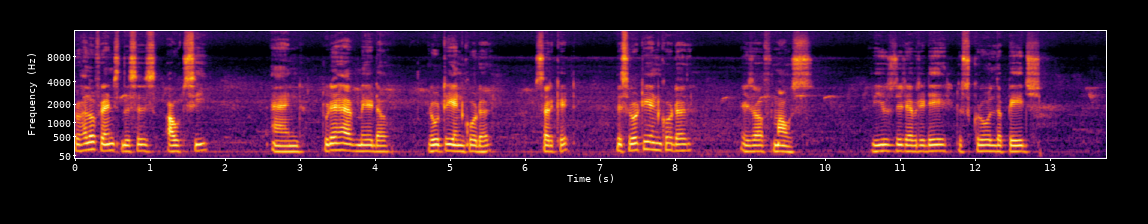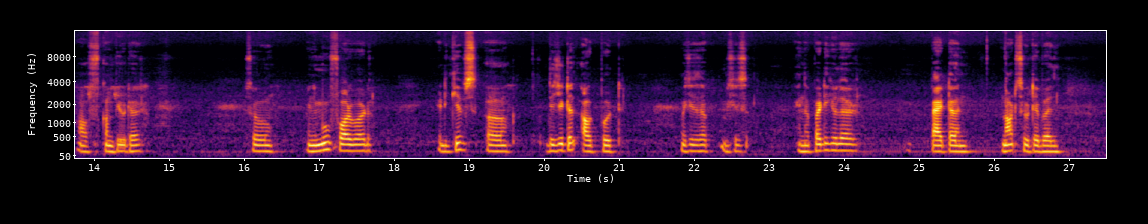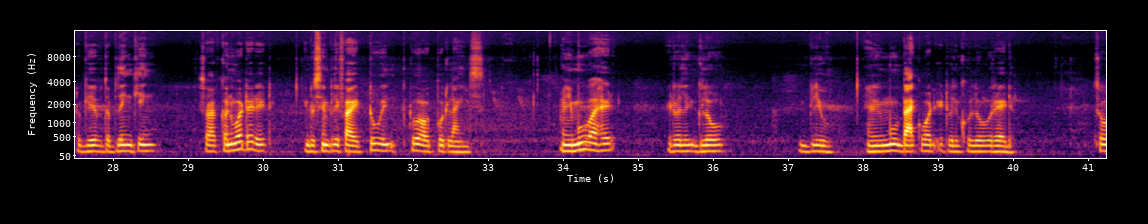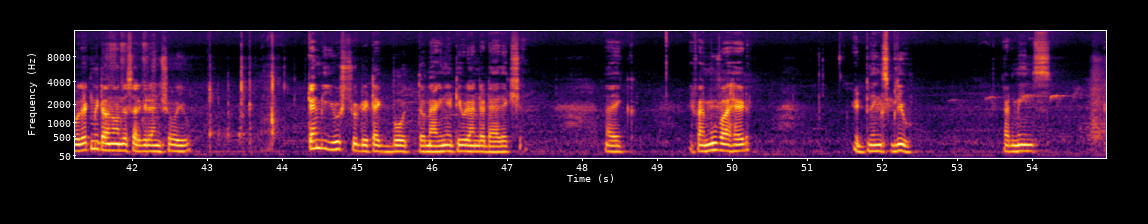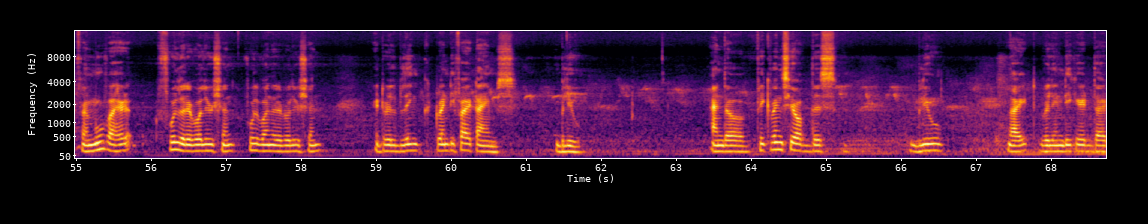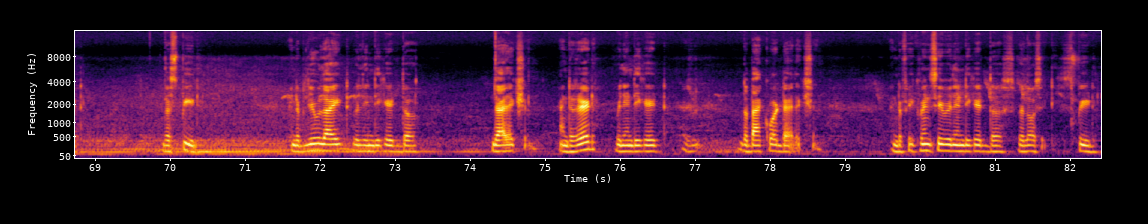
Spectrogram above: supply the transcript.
So hello friends, this is OutC and today I have made a rotary encoder circuit. This rotary encoder is of mouse. We use it every day to scroll the page of computer. So when you move forward, it gives a digital output which is a which is in a particular pattern not suitable to give the blinking so I've converted it into simplified two in two output lines. When you move ahead it will glow blue. And when you move backward it will glow red. So let me turn on the circuit and show you. It can be used to detect both the magnitude and the direction. Like if I move ahead it blinks blue. That means if I move ahead full revolution full one revolution it will blink 25 times blue. And the frequency of this blue light will indicate that the speed. And the blue light will indicate the direction. And the red will indicate the backward direction. And the frequency will indicate the velocity speed.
